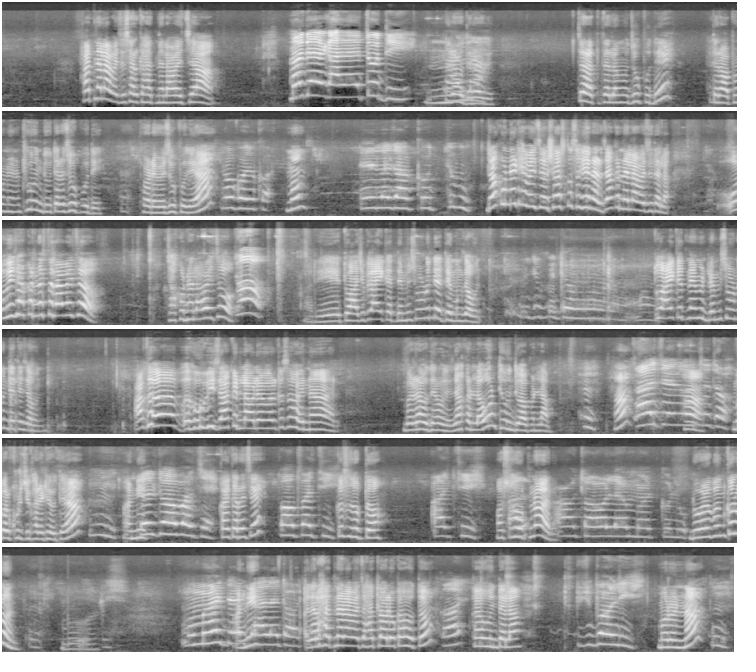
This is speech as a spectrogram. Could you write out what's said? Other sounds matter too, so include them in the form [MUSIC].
नाही लावायचा सारखा हात नाही लावायचा. न, राहू दे राहू दे. चल आता त्याला मग झोपू दे. तर आपण ना ठेवून देऊ त्याला झोपू दे. थोडा वेळ झोपू दे हा. मग? त्याला दाखव तू झाकून नाही ठेवायचं श्वास कसं घेणार? झाकण नाही लावायचं त्याला. ओवी झाकण नसतं लावायचं. झाकण लावायचं. अरे तू अजिबात ऐकत नाही मी सोडून देते मग जाऊन. तू ऐकत नाही म्हटलं मी सोडून देते जाऊन. अगं ओवी झाकण लावल्यावर कसं होणार? बरं राहू दे राहू दे. झाकण लावून ठेवून देऊ आपण लांब. हा? हा. बरं खुर्ची खाली ठेवते हा? आणि काय करायचंय? कसं झोपतं? असं झोपणार? डोळे बंद करून? बर. मम्मा आणि? त्याला हात नाही लावायचा. हात लावलं काय होतं? काय? होईन त्याला? मरून ना?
